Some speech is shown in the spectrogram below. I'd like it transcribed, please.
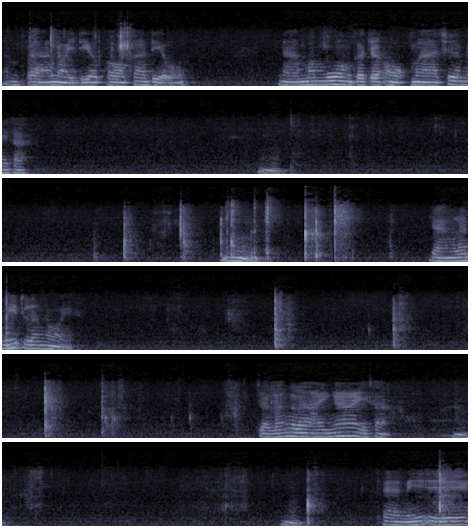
น้ำปลาหน่อยเดียวพอค่ะเดี๋ยว น้ำมะม่วงก็จะออกมาเชื่อไหมคะอืมอืมอย่างละนิดละหน่อยจะละลายง่ายค่ะ อืม อืม แค่นี้เอง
